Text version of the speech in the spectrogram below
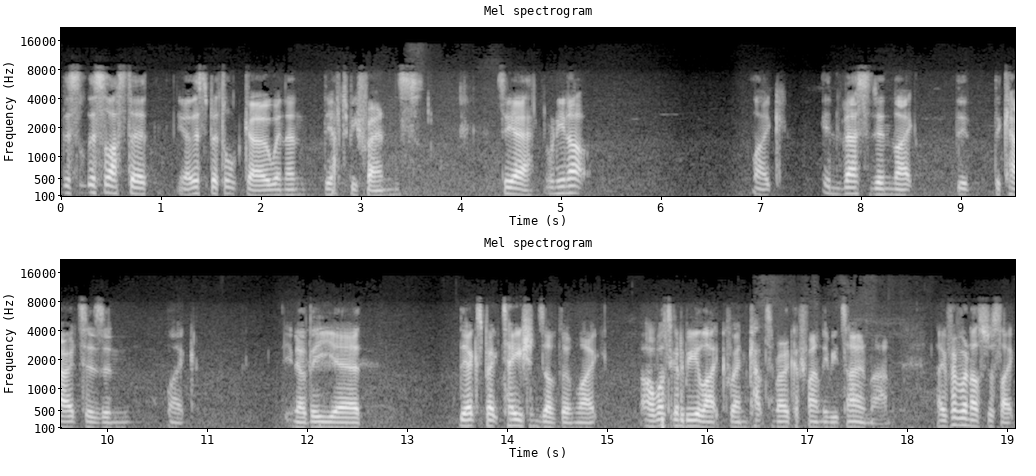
this this will to you know this bit will go, and then they have to be friends. So yeah, when you're not like invested in like the the characters and like you know the uh, the expectations of them, like oh, what's it going to be like when Captain America finally meets Iron Man? Like for everyone else, just like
